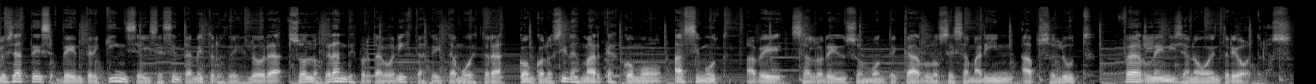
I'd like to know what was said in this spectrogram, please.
Los yates de entre 15 y 60 metros de eslora son los grandes protagonistas de esta muestra, con conocidas marcas como Azimuth, AB, San Lorenzo, Monte Carlo, Cesa Marín, Absolute, Fairlane y Janot, entre otros.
